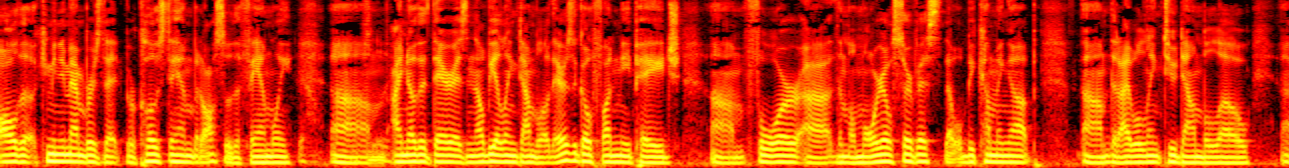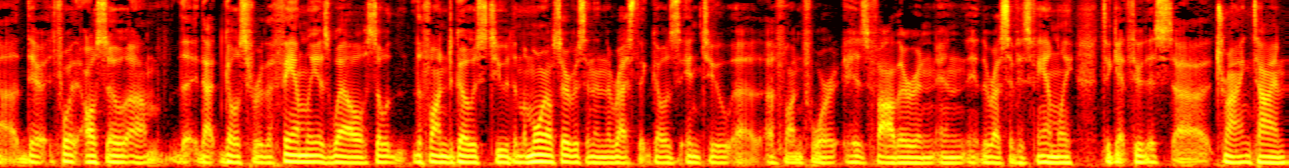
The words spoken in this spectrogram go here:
all the community members that were close to him, but also the family. um, I know that there is, and there'll be a link down below. There's a GoFundMe page um, for uh, the memorial service that will be coming up. Um, that I will link to down below. Uh, there for also um, the, that goes for the family as well. So the fund goes to the memorial service, and then the rest that goes into uh, a fund for his father and, and the rest of his family to get through this uh, trying time.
